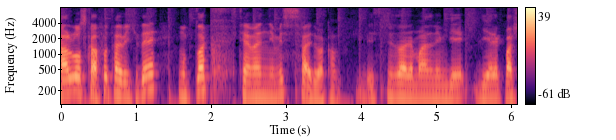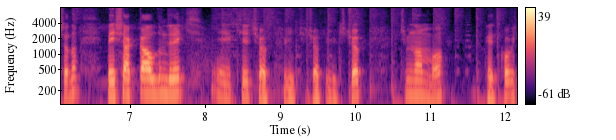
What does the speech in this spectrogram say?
Carlos Cafu tabii ki de mutlak temennimiz. Haydi bakalım. Bismillahirrahmanirrahim diye, diyerek başladım. 5 hakkı aldım direkt. İlki çöp. İlki çöp. İlki çöp. Kim lan bu? Petkovic.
